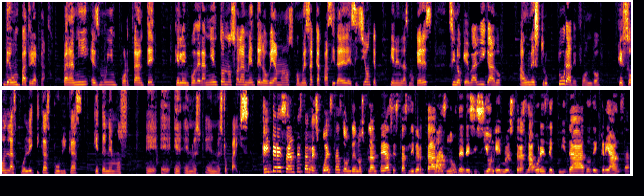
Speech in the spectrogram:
de un patriarcado. Para mí es muy importante que el empoderamiento no solamente lo veamos como esa capacidad de decisión que tienen las mujeres, sino que va ligado a una estructura de fondo que son las políticas públicas que tenemos eh, eh, en, nuestro, país. Qué interesante estas respuestas donde nos planteas estas libertades, ¿no? De decisión en nuestras labores de cuidado, de crianza,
